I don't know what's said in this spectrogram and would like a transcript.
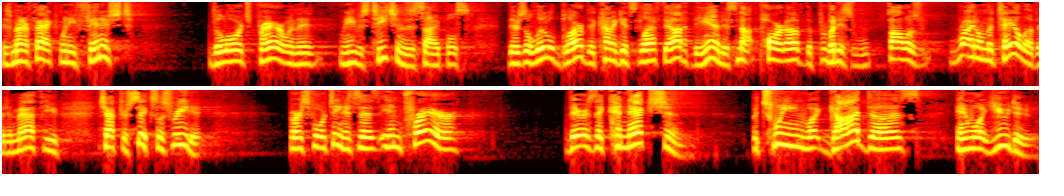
As a matter of fact, when he finished the Lord's Prayer, when, they, when he was teaching the disciples, there's a little blurb that kind of gets left out at the end. It's not part of the, but it follows right on the tail of it in Matthew chapter 6. Let's read it. Verse 14, it says, In prayer, there is a connection between what God does and what you do.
